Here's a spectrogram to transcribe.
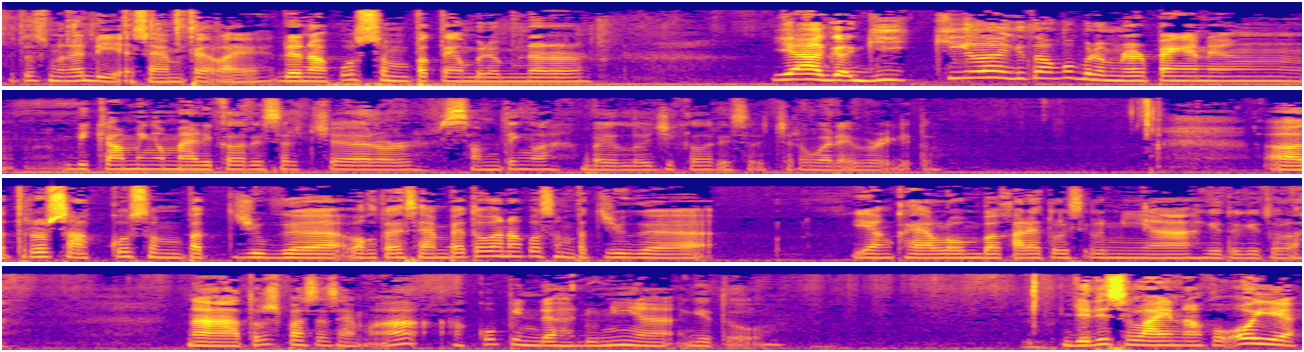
itu sebenarnya di SMP lah ya dan aku sempet yang bener-bener ya agak geeky lah gitu aku bener-bener pengen yang becoming a medical researcher or something lah biological researcher whatever gitu Eh, terus aku sempet juga waktu SMP tuh kan aku sempet juga yang kayak lomba karya tulis ilmiah gitu gitulah nah terus pas SMA aku pindah dunia gitu. Jadi selain aku oh iya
